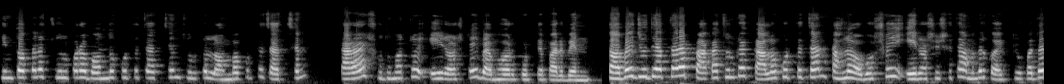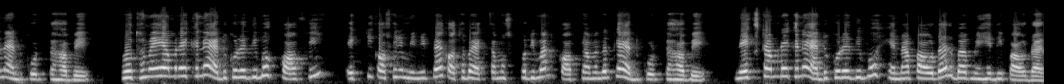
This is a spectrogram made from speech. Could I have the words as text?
কিন্তু আপনারা চুল করা বন্ধ করতে চাচ্ছেন, চুলকে লম্বা করতে চাচ্ছেন তারা শুধুমাত্র এই রসটাই ব্যবহার করতে পারবেন। তবে যদি আপনারা পাকা চুলকে কালো করতে চান, তাহলে অবশ্যই এই রসের সাথে আমাদের কয়েকটি উপাদান অ্যাড করতে হবে। প্রথমেই আমরা এখানে অ্যাড করে দিব কফি। একটি কফির মিনি প্যাক অথবা এক চামচ পরিমাণ কফি আমাদেরকে অ্যাড করতে হবে। নেক্সট আমরা এখানে অ্যাড করে দিব হেনা পাউডার বা মেহেদি পাউডার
